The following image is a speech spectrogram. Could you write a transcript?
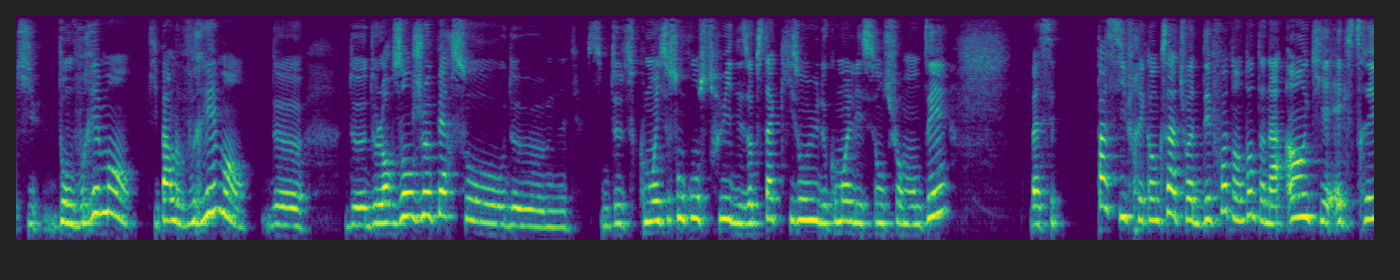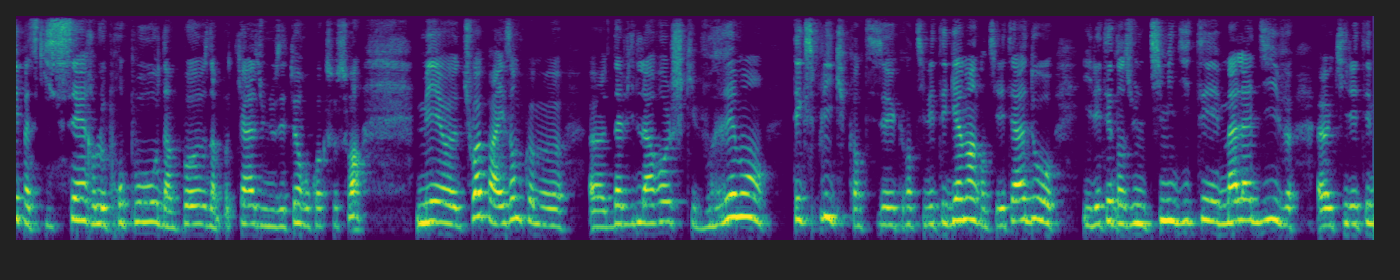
qui, dont vraiment, qui parlent vraiment de de, leurs enjeux perso, de, de comment ils se sont construits, des obstacles qu'ils ont eu, de comment ils les ont surmontés, bah c'est pas si fréquent que ça. Tu vois, des fois, t'entends, t'en as un qui est extrait parce qu'il sert le propos d'un post, d'un podcast, d'une newsletter ou quoi que ce soit. Mais euh, tu vois, par exemple, comme euh, euh, David Laroche, qui vraiment t'explique quand, quand il était gamin, quand il était ado, il était dans une timidité maladive, qu'il était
